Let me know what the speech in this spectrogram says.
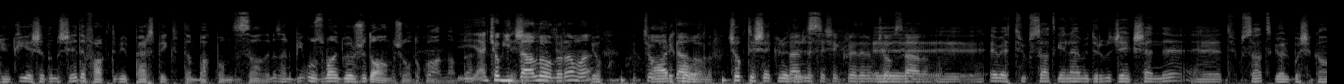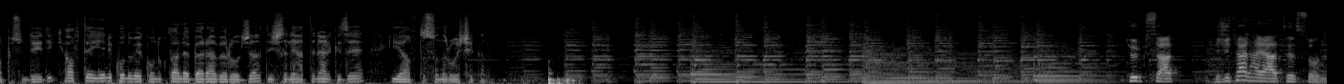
dünkü yaşadığımız şeye de farklı bir perspektiften bakmamızı sağladınız. Hani bir uzman görüşü de almış olduk o anlamda. Yani çok Teşekkür iddialı ederim. olur ama Yok. çok harika iddialı oldu. olur. Çok teşekkür Ben de ederiz. teşekkür ederim. Çok sağ olun. Ee, evet TürkSat Genel Müdürümüz Cenk Şen'le e, TürkSat Gölbaşı Kampüsü'ndeydik. Haftaya yeni konu ve konuklarla beraber olacağız. Dijital Hayat'tan herkese iyi hafta sonları. Hoşçakalın. TürkSat Dijital Hayatı sondu.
